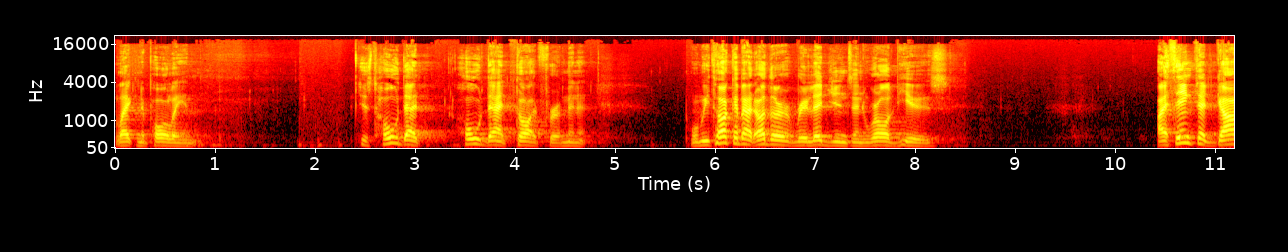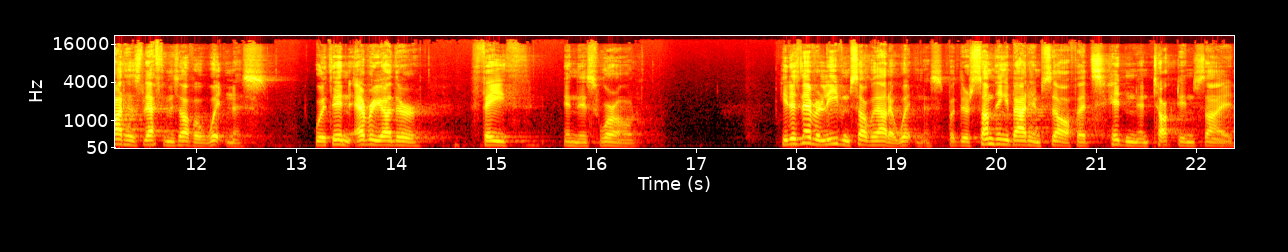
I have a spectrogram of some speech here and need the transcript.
like Napoleon. Just hold that, hold that thought for a minute. When we talk about other religions and worldviews, I think that God has left himself a witness within every other faith in this world. He does never leave himself without a witness, but there's something about himself that's hidden and tucked inside.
